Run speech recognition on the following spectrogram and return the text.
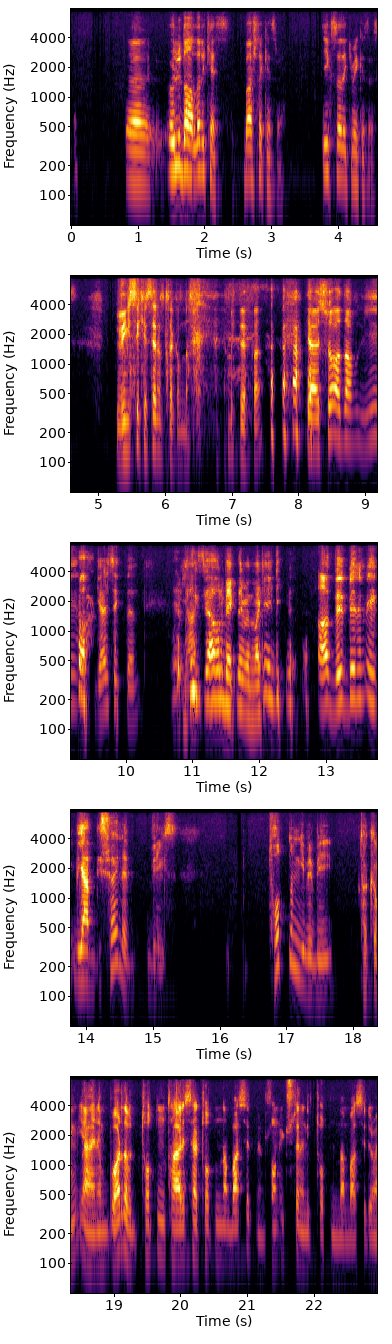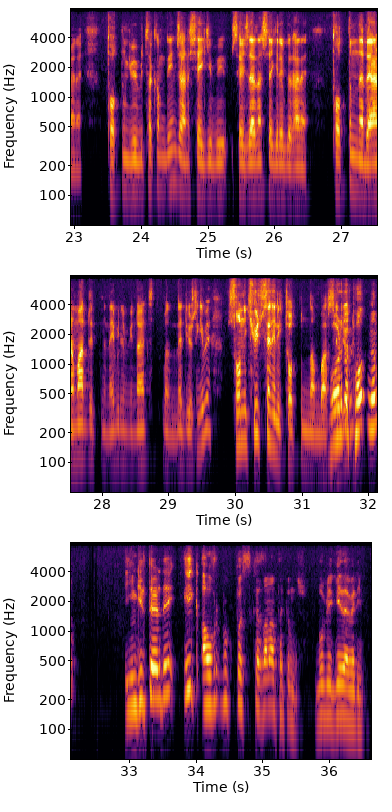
E, ölü dağları kes. Başta kesme. İlk sırada kimi kesersin? Wings'i keserim takımdan bir defa. ya şu adam niye gerçekten ya bunu beklemiyordum bak. abi benim ya şöyle Wings Tottenham gibi bir takım yani bu arada Tottenham tarihsel Tottenham'dan bahsetmiyorum. Son 3 senelik Tottenham'dan bahsediyorum. Yani Tottenham gibi bir takım deyince hani şey gibi seyircilerden şey gelebilir hani Tottenham ne Real Madrid mi ne bileyim United mı ne diyorsun gibi son 2-3 senelik Tottenham'dan bahsediyorum. Bu arada Tottenham İngiltere'de ilk Avrupa Kupası kazanan takımdır. Bu bilgiyi de vereyim.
